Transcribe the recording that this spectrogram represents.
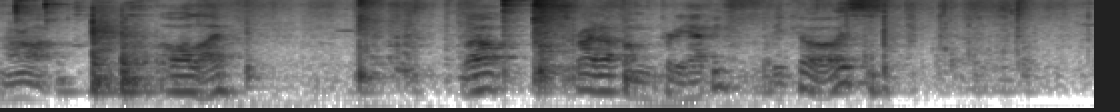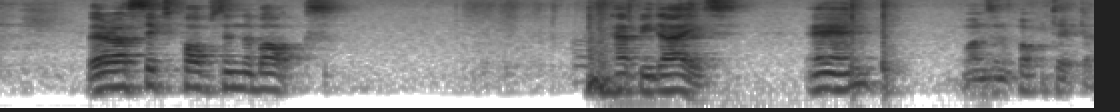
Alright. Oh, hello. Well, straight up I'm pretty happy because there are six pops in the box. Happy days. And one's in a pop protector.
